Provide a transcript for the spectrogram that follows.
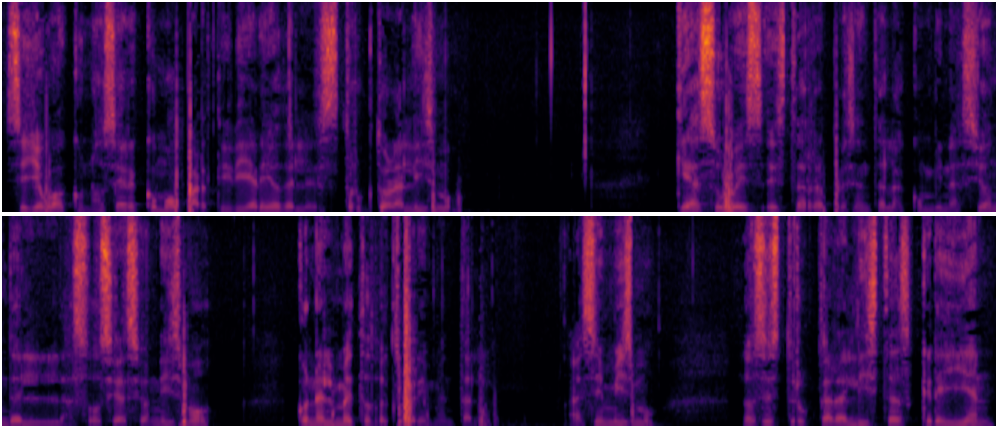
se llevó a conocer como partidario del estructuralismo, que a su vez este representa la combinación del asociacionismo con el método experimental. Asimismo, los estructuralistas creían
